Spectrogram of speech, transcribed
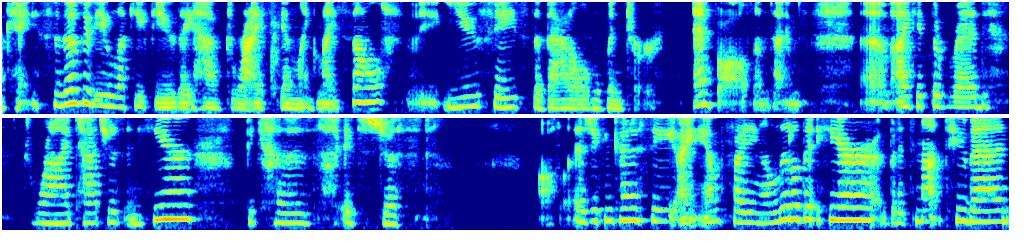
Okay, so those of you lucky few that have dry skin like myself, you face the battle of winter and fall sometimes. Um, I get the red dry patches in here because it's just awful. As you can kind of see, I am fighting a little bit here, but it's not too bad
